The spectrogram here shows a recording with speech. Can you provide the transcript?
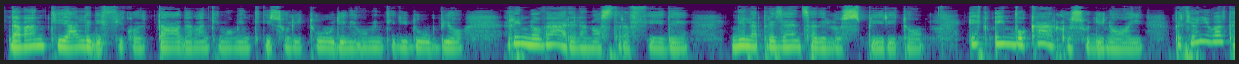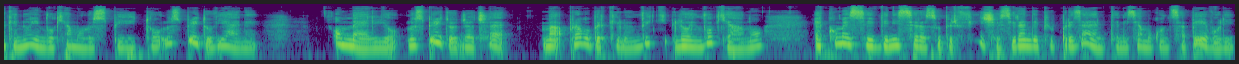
davanti alle difficoltà, davanti ai momenti di solitudine, momenti di dubbio, rinnovare la nostra fede nella presenza dello Spirito e invocarlo su di noi, perché ogni volta che noi invochiamo lo Spirito, lo Spirito viene, o meglio, lo Spirito già c'è, ma proprio perché lo, invochi- lo invochiamo è come se venisse alla superficie, si rende più presente, ne siamo consapevoli.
